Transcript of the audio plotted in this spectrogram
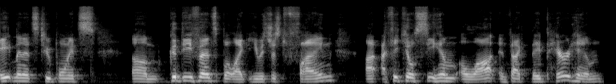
eight minutes, two points. Um, good defense, but like he was just fine. I, I think you'll see him a lot. In fact, they paired him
